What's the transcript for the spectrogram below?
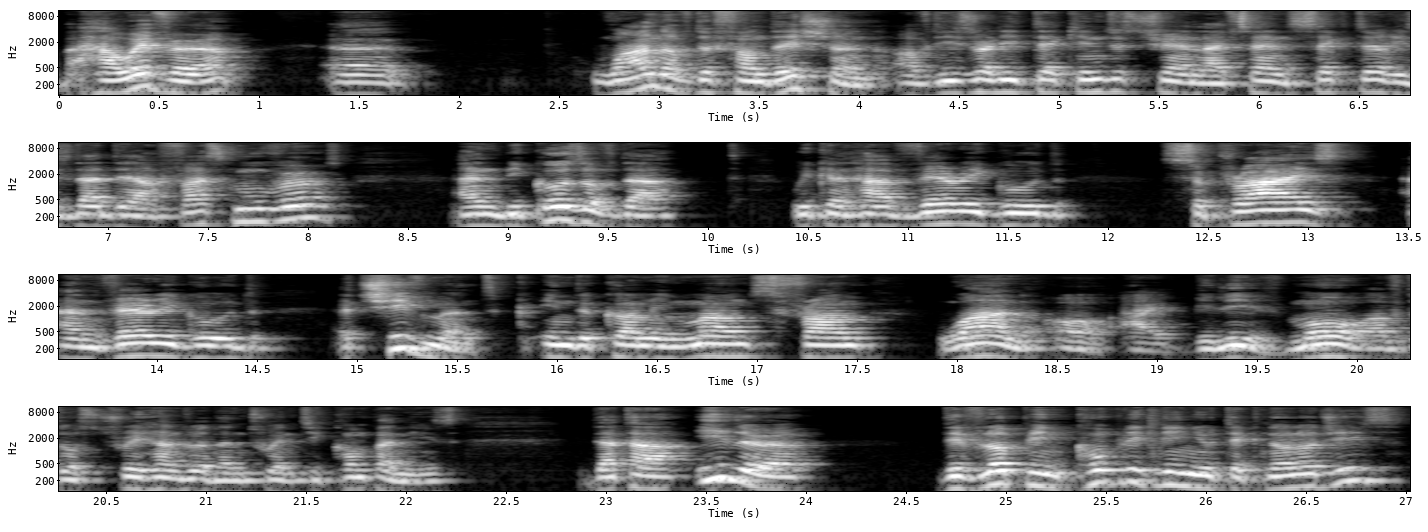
But however, uh, one of the foundation of the Israeli tech industry and life science sector is that they are fast movers, and because of that, we can have very good surprise and very good achievement in the coming months from one or I believe more of those 320 companies that are either developing completely new technologies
